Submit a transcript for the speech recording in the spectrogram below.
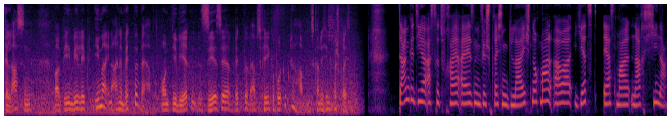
gelassen, weil BMW lebt immer in einem Wettbewerb und wir werden sehr, sehr wettbewerbsfähige Produkte haben. Das kann ich Ihnen versprechen. Danke dir, Astrid Freieisen. Wir sprechen gleich nochmal, aber jetzt erstmal nach China.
